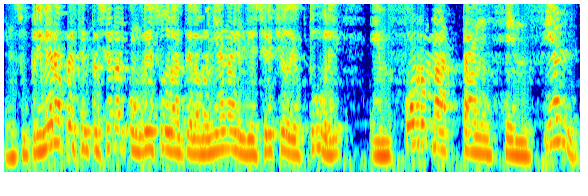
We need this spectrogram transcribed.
En su primera presentación al Congreso durante la mañana del 18 de octubre, en forma tangencial,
